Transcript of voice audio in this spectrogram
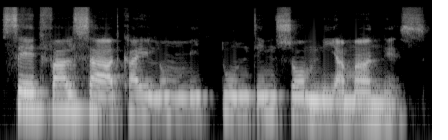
sed falsad caelum mitunt insomnia manes.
